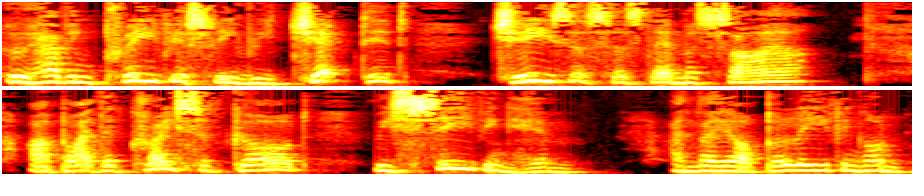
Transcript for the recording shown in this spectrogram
who having previously rejected Jesus as their Messiah are by the grace of God receiving him and they are believing on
